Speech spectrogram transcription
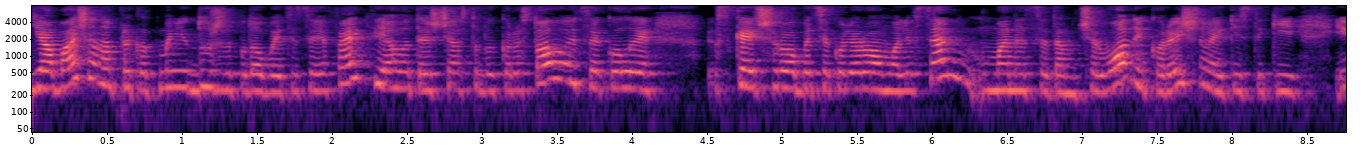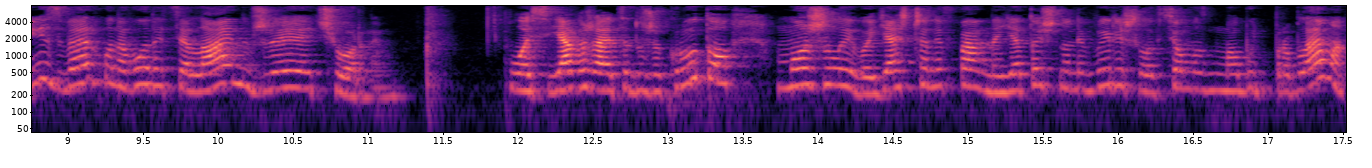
я бачила, наприклад, мені дуже подобається цей ефект. Я його теж часто використовую. Це коли скетч робиться кольоровим олівцем. У мене це там червоний, коричневий, якийсь такий, і зверху наводиться лайн вже чорним. Ось, я вважаю це дуже круто. Можливо, я ще не впевнена, я точно не вирішила в цьому, мабуть, проблема.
